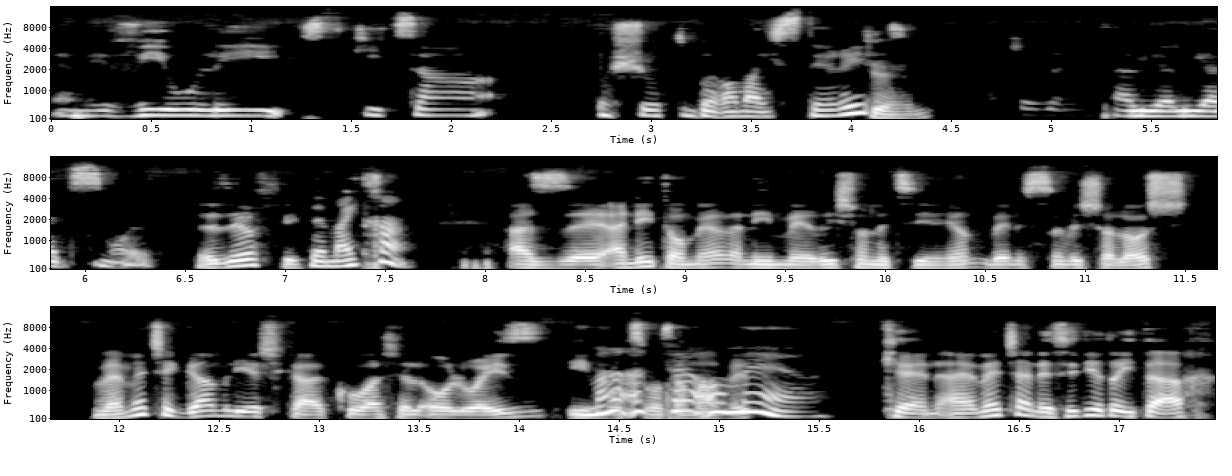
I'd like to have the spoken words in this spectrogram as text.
הם הביאו לי סקיצה פשוט ברמה היסטרית, כן. עכשיו זה נמצא לי על יד שמאל, איזה יופי. ומה איתך? אז uh, אני תומר אני מראשון לציון בן 23 והאמת שגם לי יש קעקוע של always עם מה אוצרות אתה המוות. אומר? כן האמת שאני עשיתי אותו איתך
